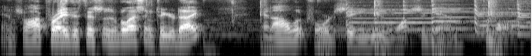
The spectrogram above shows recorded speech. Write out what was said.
And so I pray that this is a blessing to your day, and I'll look forward to seeing you once again tomorrow.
